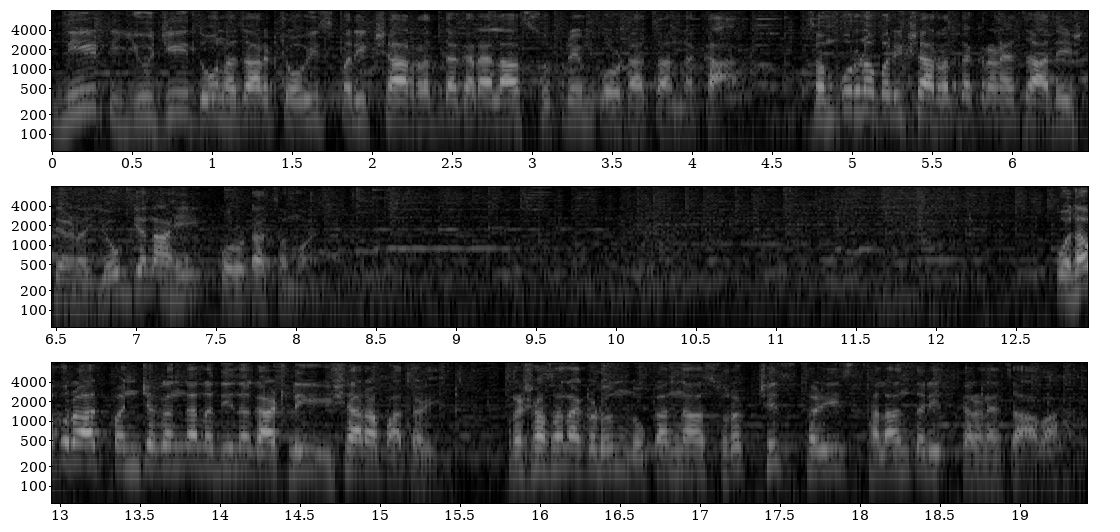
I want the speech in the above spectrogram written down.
नीट यू जी दोन हजार चोवीस परीक्षा रद्द करायला सुप्रीम कोर्टाचा नकार. संपूर्ण परीक्षा रद्द करण्याचा आदेश देणं योग्य नाही कोर्टाचं मत कोल्हापुरात पंचगंगा नदीनं गाठली इशारा पातळी. प्रशासनाकडून लोकांना सुरक्षित स्थळी स्थलांतरित करण्याचं आवाहन.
